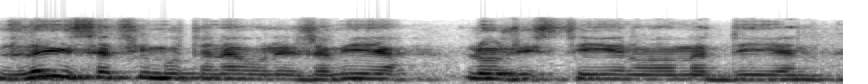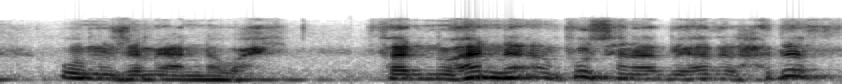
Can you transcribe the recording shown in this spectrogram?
ليست في متناول الجميع لوجستيا وماديا ومن جميع النواحي. فلنهنئ أنفسنا بهذا الحدث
